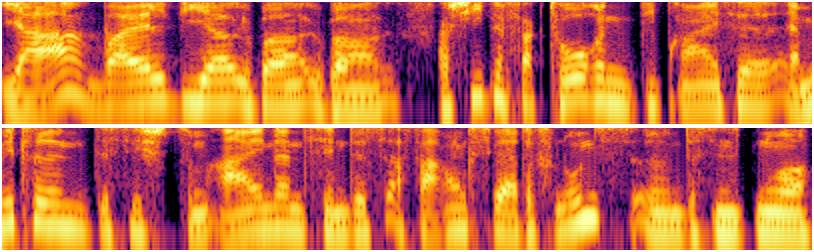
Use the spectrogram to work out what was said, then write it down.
Ja, weil wir über, über verschiedene Faktoren die Preise ermitteln. Das ist zum einen sind es Erfahrungswerte von uns. Das sind nur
